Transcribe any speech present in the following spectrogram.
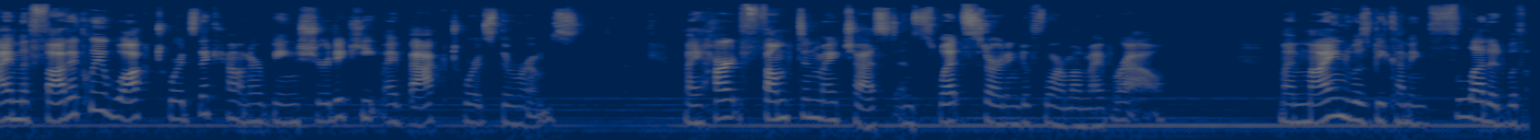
I methodically walked towards the counter, being sure to keep my back towards the rooms. My heart thumped in my chest and sweat starting to form on my brow. My mind was becoming flooded with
